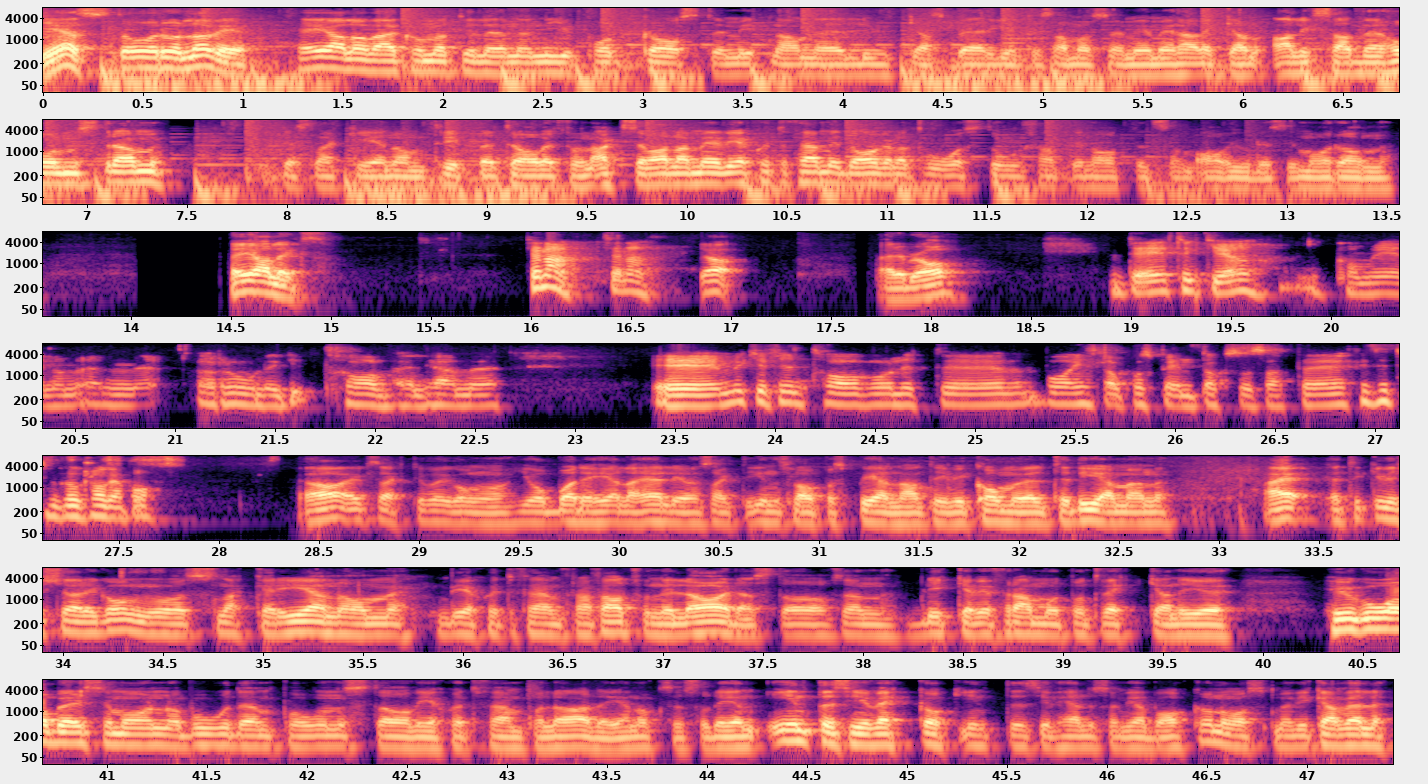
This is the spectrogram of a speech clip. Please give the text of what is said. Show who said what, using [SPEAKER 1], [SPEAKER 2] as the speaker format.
[SPEAKER 1] Yes, då rullar vi. Hej alla och välkomna till en ny podcast. Mitt namn är Lukas Berger tillsammans med mig den här veckan Alexander Holmström. Vi ska snacka igenom trippeltravet från Axevalla med V75 i dagarna två storchampionatet som avgjordes imorgon. Hej Alex!
[SPEAKER 2] Tjena, tjena!
[SPEAKER 1] Ja, är det bra?
[SPEAKER 2] Det tycker jag. Vi kommer igenom en rolig travhelg här med eh, mycket fint trav och lite bra inslag på spelet också så att, eh, det finns inte mycket att klaga på.
[SPEAKER 1] Ja, exakt. Jag var igång och jobbade hela helgen och sagt inslag på spel och allting. Vi kommer väl till det, men nej, jag tycker vi kör igång och snackar igenom V75, framförallt från i lördags då. Och sen blickar vi framåt mot veckan. Det är ju Hugo Åbergs imorgon och Boden på onsdag och V75 på lördag igen också. Så det är en intensiv vecka och intensiv helg som vi har bakom oss. Men vi kan väl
